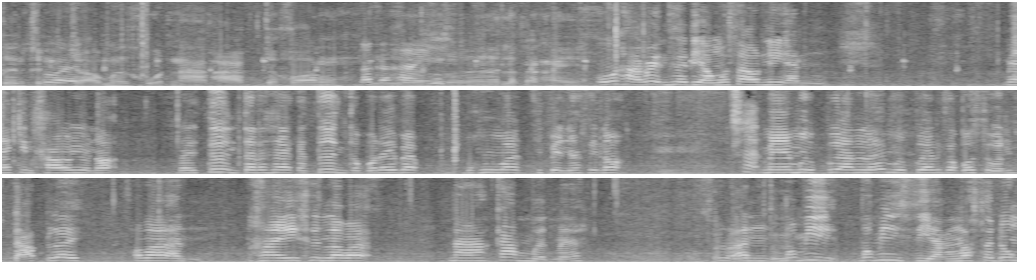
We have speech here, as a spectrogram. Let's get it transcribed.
ตื่นขึ้นสวยจะเอามือขูดหนาผากเจ้าของแล้วก็ให้ เบิดแล้วก็ให้โอ้หาไปเห็นเธอเดียวเมื่อเช้านี่อัน แม่กินข้าวอยู่เนาะเลยตื่นแต่ละแท้ก็ตื่นกับบ่ได้แบบบ่ฮู้ว่าสิเป็นจังซี่เนาะอืมใช่แม่มือเปื้อนเลย มือเปื้อนกับบ่สนจับเลย เพราะว่าอันให้ขึ้นแล้วว่าหน้ากล้ามเหมือนไหมสะดุ้งอันตื่นบ่มีบ่มีเสียงเนาะสะดุ้ง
